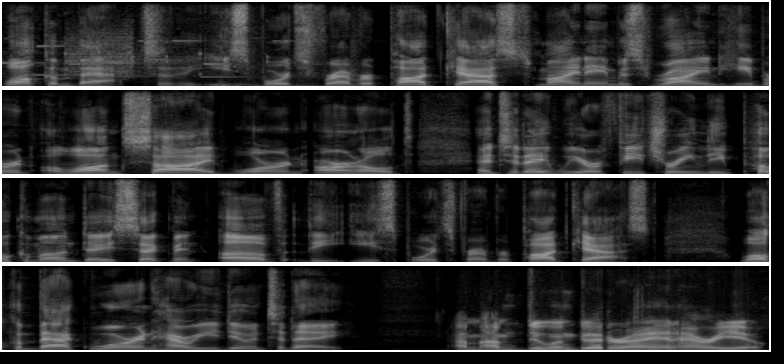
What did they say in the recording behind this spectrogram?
Welcome back to the Esports Forever podcast. My name is Ryan Hebert alongside Warren Arnold, and today we are featuring the Pokemon Day segment of the Esports Forever podcast. Welcome back, Warren. How are you doing today? I'm, I'm doing good, Ryan. How are you?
